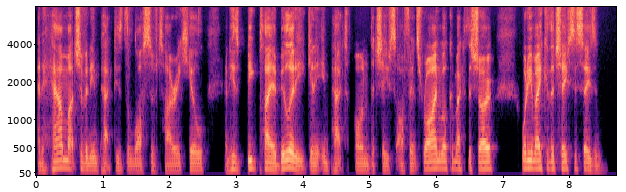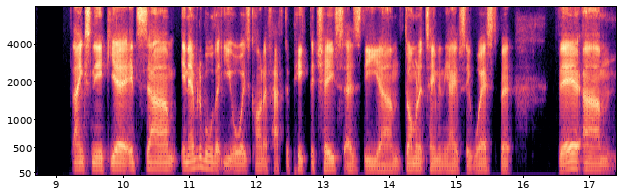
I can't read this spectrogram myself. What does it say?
And how much of an impact is the loss of Tyreek Hill and his big playability going to impact on the Chiefs offense? Ryan, welcome back to the show. What do you make of the Chiefs this season? Thanks, Nick. Yeah, it's um, inevitable that you always kind of have to pick the Chiefs as the um, dominant team in the AFC West, but their um,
